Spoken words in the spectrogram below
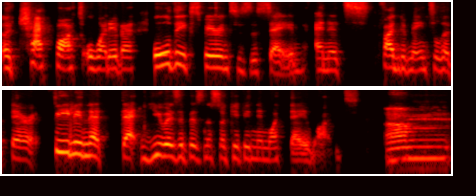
a chatbot or whatever all the experience is the same. And it's fundamental that they're feeling that that you as a business are giving them what they want. Um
